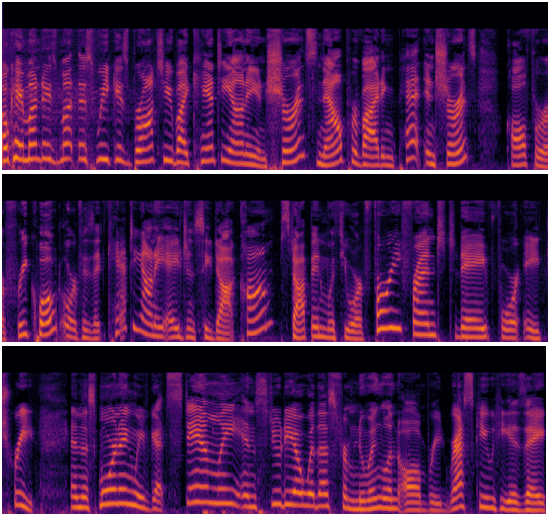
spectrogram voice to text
Okay, Monday's Mutt this week is brought to you by Cantiani Insurance, now providing pet insurance. Call for a free quote or visit CantianiAgency.com. Stop in with your furry friend today for a treat. And this morning, we've got Stanley in studio with us from New England All Breed Rescue. He is a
